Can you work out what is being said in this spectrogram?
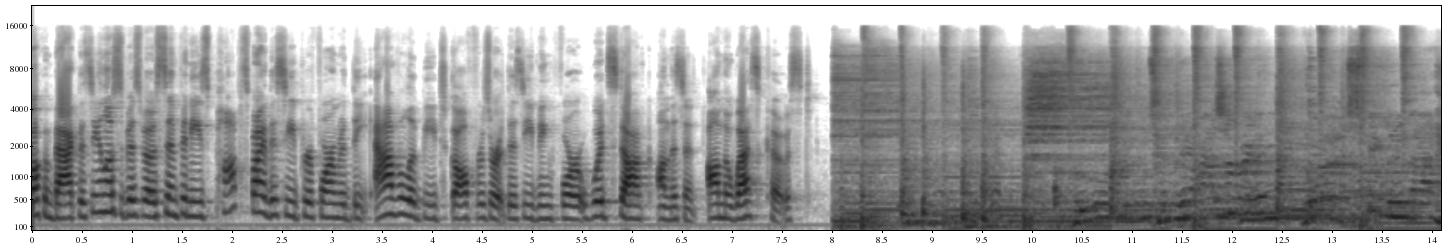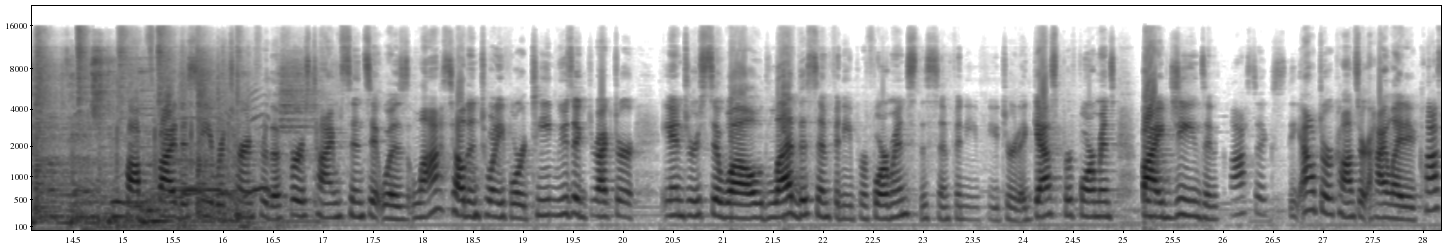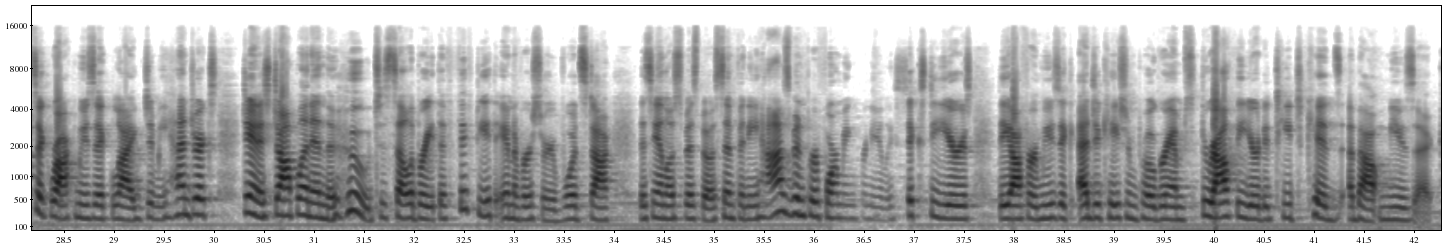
Welcome back. The San Luis Obispo Symphony's Pops by the Sea performed at the Avila Beach Golf Resort this evening for Woodstock on the, on the West Coast. Pops by the Sea returned for the first time since it was last held in 2014. Music director Andrew Sewell led the symphony performance. The symphony featured a guest performance by Jeans and Classics. The outdoor concert highlighted classic rock music like Jimi Hendrix, Janis Joplin, and The Who to celebrate the 50th anniversary of Woodstock. The San Luis Obispo Symphony has been performing for nearly 60 years. They offer music education programs throughout the year to teach kids about music.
